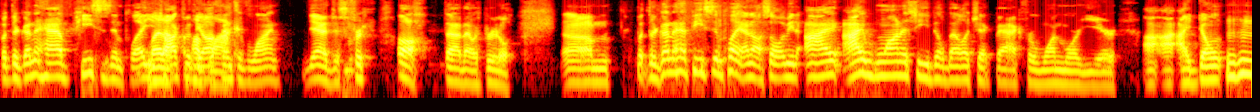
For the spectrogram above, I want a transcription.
But they're going to have pieces in play. You Let talked about the block. offensive line. Yeah, just for oh, that, that was brutal. Um, but they're going to have pieces in play. I know. So I mean, I I want to see Bill Belichick back for one more year. I, I don't. Mm-hmm.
